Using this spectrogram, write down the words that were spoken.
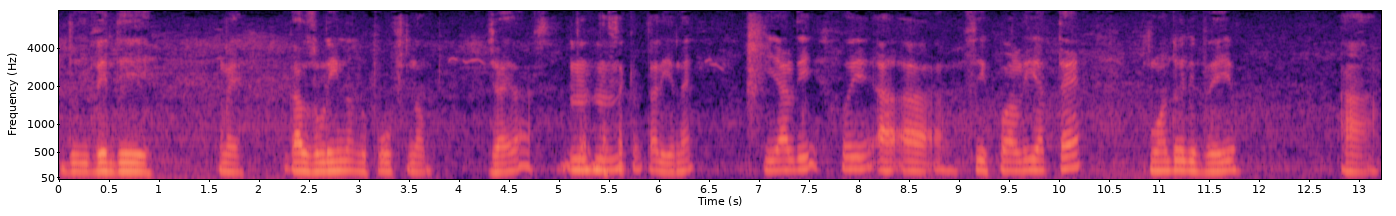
de vender como é, gasolina no posto, não. Já era da- da secretaria, né? E ali foi, a, a- ficou ali até quando ele veio a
